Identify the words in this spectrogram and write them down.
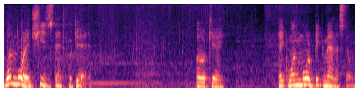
One more and she's dead for good. Okay. Take one more big mana stone.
